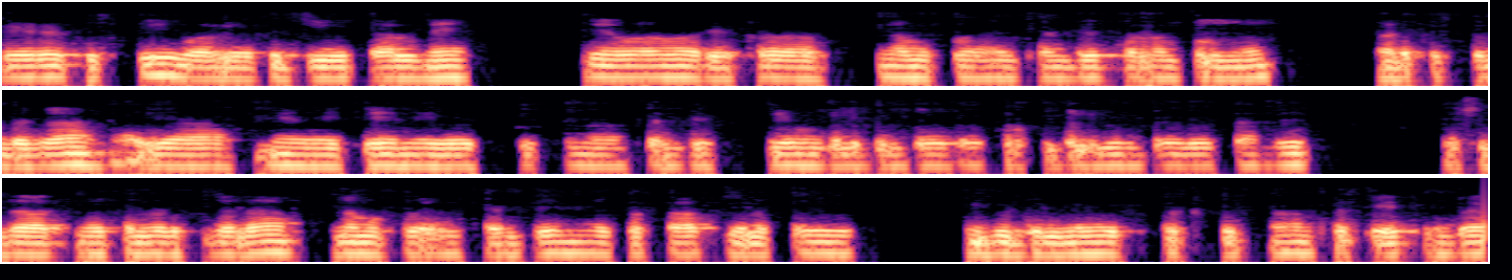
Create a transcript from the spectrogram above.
ప్రేరేపిస్తూ వాళ్ళ యొక్క జీవితాలని దేవ వారి యొక్క నమ్మకం తండ్రి తలంపుల్ని నడిపిస్తుండగా అయ్యా మేమైతే నీవు చూస్తున్నాం తండ్రి ప్రేమ కలిగించేదో కృప కలిగించేదో తండ్రి. విశుధాత్మక నడుపుదల నమ్మకం తండ్రి మీ యొక్క కాపులపై బిడ్డల్ని పెట్టుకుంటున్నాం ప్రత్యేకంగా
